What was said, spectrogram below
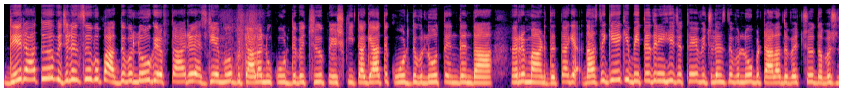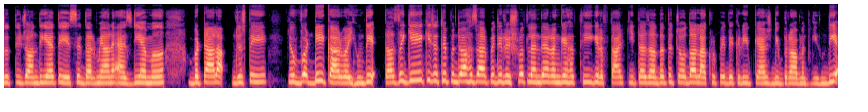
ਦੇਰ ਰਾਤ ਵਿਜੀਲੈਂਸ ਵਿਭਾਗ ਦੇ ਵੱਲੋਂ ਗ੍ਰਿਫਤਾਰ ਐਸਡੀਐਮ ਬਟਾਲਾ ਨੂੰ ਕੋਰਟ ਦੇ ਵਿੱਚ ਪੇਸ਼ ਕੀਤਾ ਗਿਆ ਤੇ ਕੋਰਟ ਦੇ ਵੱਲੋਂ 3 ਦਿਨ ਦਾ ਰਿਮਾਂਡ ਦਿੱਤਾ ਗਿਆ। ਦੱਸ ਦਈਏ ਕਿ ਬੀਤੇ ਦਿਨ ਹੀ ਜਿੱਥੇ ਵਿਜੀਲੈਂਸ ਦੇ ਵੱਲੋਂ ਬਟਾਲਾ ਦੇ ਵਿੱਚ ਦਬਸ਼ ਦਿੱਤੀ ਜਾਂਦੀ ਹੈ ਤੇ ਇਸੇ ਦਰਮਿਆਨ ਐਸਡੀਐਮ ਬਟਾਲਾ, ਜਿਸ ਤੇ ਵੱਡੀ ਕਾਰਵਾਈ ਹੁੰਦੀ ਹੈ। ਦੱਸ ਦਈਏ ਕਿ ਜਿੱਥੇ 50000 ਰੁਪਏ ਦੀ ਰਿਸ਼ਵਤ ਲੈਂਦੇ ਰੰਗੇ ਹੱਥੀ ਗ੍ਰਿਫਤਾਰ ਕੀਤਾ ਜਾਂਦਾ, ਤੇ 14 ਲੱਖ ਰੁਪਏ ਦੇ ਕਰੀਬ ਕੈਸ਼ ਦੀ ਬਰਾਮਦਗੀ ਹੁੰਦੀ ਹੈ।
